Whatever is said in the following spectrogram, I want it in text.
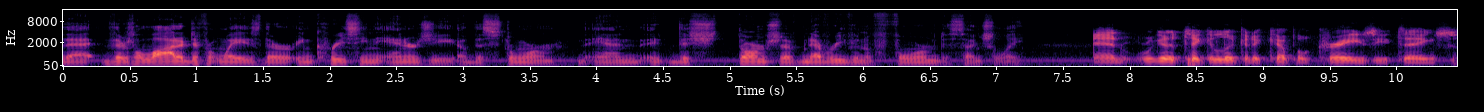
that there's a lot of different ways they're increasing the energy of the storm, and it, this storm should have never even have formed, essentially. And we're going to take a look at a couple crazy things.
